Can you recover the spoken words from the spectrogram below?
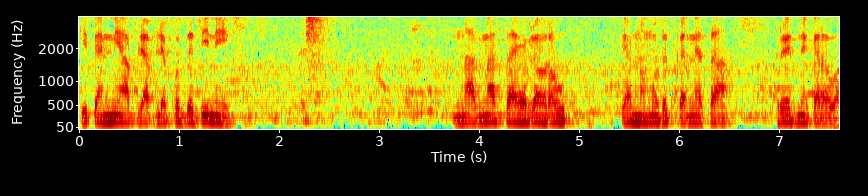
की त्यांनी आपल्या आपल्या पद्धतीने नागनाथ साहेबराव राऊत यांना मदत करण्याचा प्रयत्न करावा.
